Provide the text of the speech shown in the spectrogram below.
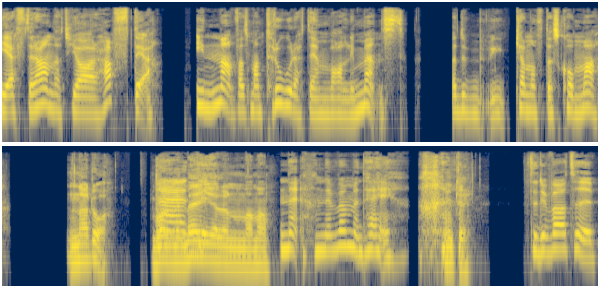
i efterhand att jag har haft det innan, fast man tror att det är en vanlig mens. Att det kan oftast komma. När då? Var det med mig det- eller någon annan? Nej, det var med dig. Okej. Så det var typ,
